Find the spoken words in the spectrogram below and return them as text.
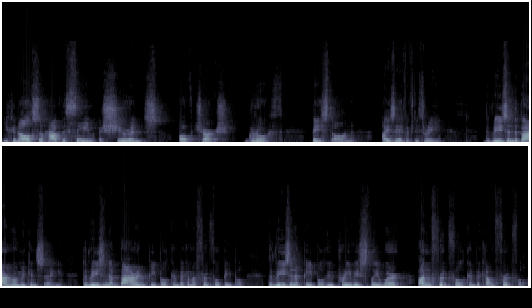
You can also have the same assurance of church growth based on Isaiah 53. The reason the barren woman can sing, the reason a barren people can become a fruitful people, the reason a people who previously were unfruitful can become fruitful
